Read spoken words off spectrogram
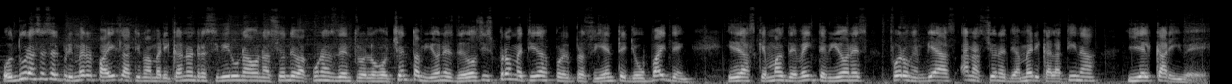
Honduras es el primer país latinoamericano en recibir una donación de vacunas dentro de los 80 millones de dosis prometidas por el presidente Joe Biden y de las que más de 20 millones fueron enviadas a naciones de América Latina y el Caribe.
